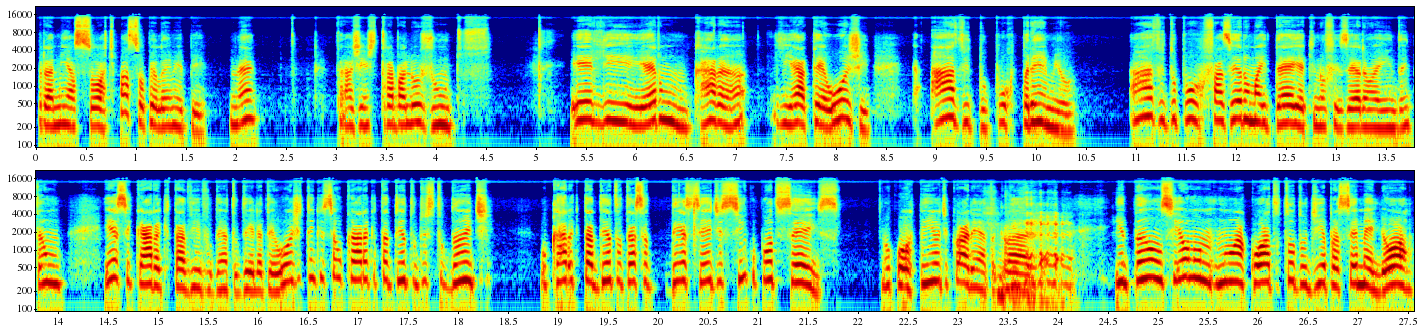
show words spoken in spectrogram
para minha sorte, passou pela MP, né? Então, a gente trabalhou juntos. Ele era um cara, e é até hoje, ávido por prêmio, ávido por fazer uma ideia que não fizeram ainda. Então, esse cara que está vivo dentro dele até hoje tem que ser o cara que está dentro do estudante, o cara que está dentro dessa DC de 5.6 no corpinho de 40, claro. Então, se eu não, não acordo todo dia para ser melhor,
